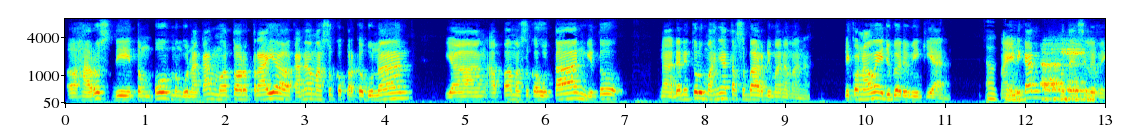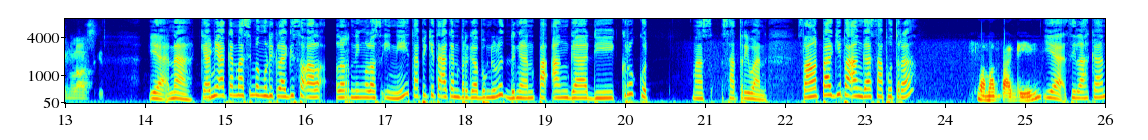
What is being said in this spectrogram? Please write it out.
uh, harus ditempuh menggunakan motor trial karena masuk ke perkebunan yang apa masuk ke hutan gitu nah dan itu rumahnya tersebar di mana-mana di Konawe juga demikian okay. nah ini kan potensi learning loss gitu Ya, nah kami akan masih mengulik lagi soal learning loss ini, tapi kita akan bergabung dulu dengan Pak Angga di Krukut, Mas Satriwan. Selamat pagi Pak Angga Saputra. Selamat pagi. Ya, silahkan.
